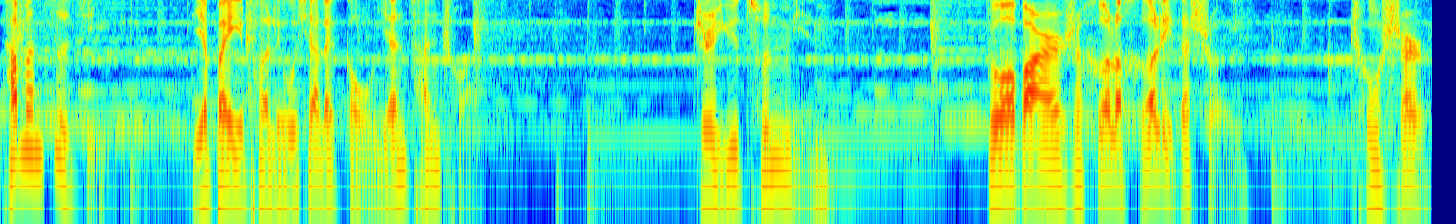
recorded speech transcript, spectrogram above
他们自己也被迫留下来苟延残喘。至于村民，多半是喝了河里的水，出事儿了。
